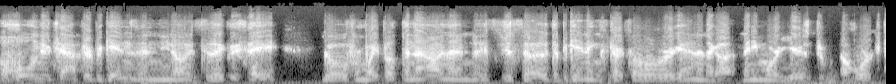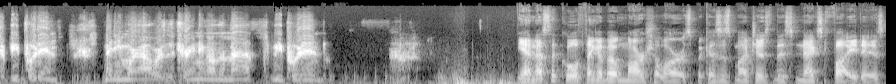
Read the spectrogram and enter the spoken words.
a whole new chapter begins, and you know, it's like they say, go from white belt to now, and then it's just uh, the beginning starts all over again. And I got many more years of work to be put in, many more hours of training on the mats to be put in. Yeah, and that's the cool thing about martial arts because as much as this next fight is,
